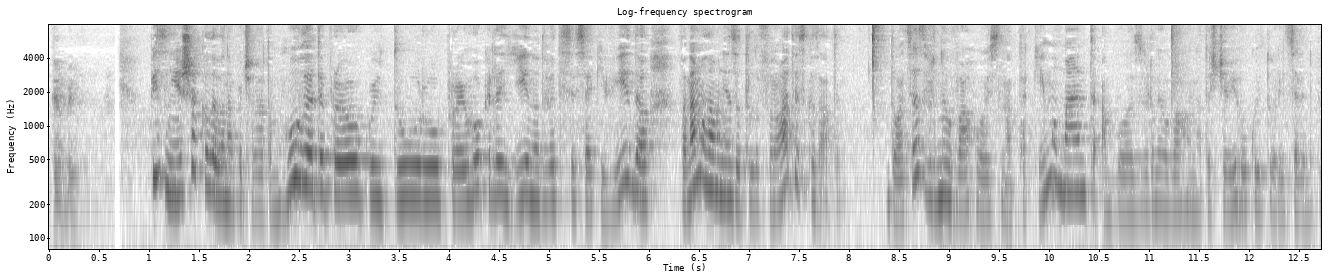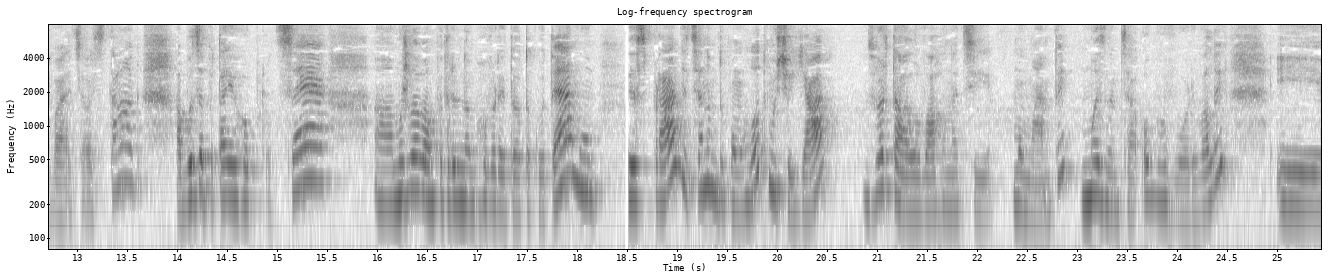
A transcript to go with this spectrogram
тебе. Пізніше, коли вона почала там гуглити про його культуру, про його країну, дивитися всякі відео, вона могла мені зателефонувати і сказати: Доця, зверни увагу ось на такий момент, або зверни увагу на те, що в його культурі це відбувається ось так, або запитай його про це. Можливо, вам потрібно обговорити таку тему. І справді це нам допомогло, тому що я звертала увагу на ці моменти. Ми з ним це обговорювали. І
